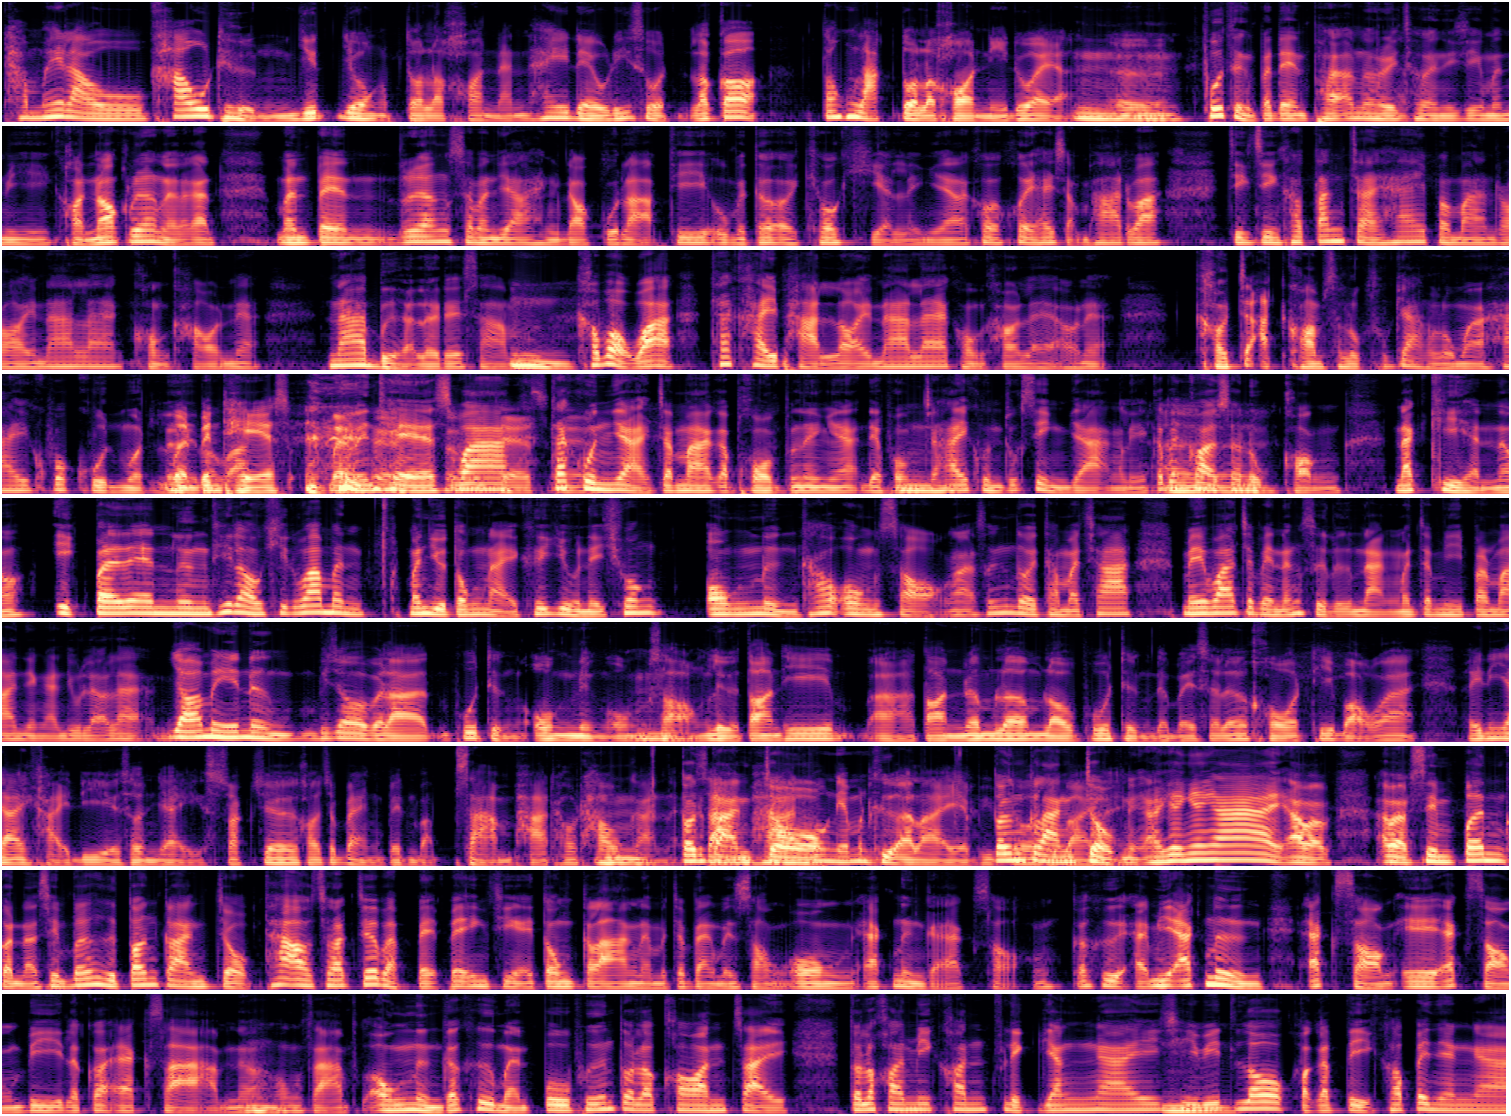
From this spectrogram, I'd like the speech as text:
ทำให้เราเข้าถึงยึดโยงกับตัวละครนั้นให้เร็วที่สุด แล้วก็ ต้องรักตัวละครนี้ด้วยอะอืมเออพูดถึงประเด็น point of no return จริงๆ มันมีขอนอกเรื่องหน่อยแล้วกัน มันเป็นเรื่องสมัญญาแห่งดอกกุหลาบที่อูเมเตอร์เออร์เคิลเขียนอะไรเงี้ยเขาเคยให้สัมภาษณ์ว่าจริง ๆ เขาตั้งใจให้ประมาณร้อยหน้าแรกของเขาเนี่ยน่าเบื่อเลยด้วยซ้อืมำเขาบอกว่าถ้าใครผ่านร้อยหน้าแรกของเขาแล้วเนี่ยเขาจะอัดความสนุกทุกอย่างลงมาให้พวกคุณหมดเลย เหมือนเป็นแบบ test ว่าเหมือนเป็นเหมือนเป็น test ถ้าคุณอยากจะมากับผมอะไรเงี้ยเดี๋ยวผมอืมจะให้คุณทุกสิ่งอย่างเลย ก็เป็นเออความสนุกของนักเขียนเนาะ อีกประเด็นหนึ่งที่เราคิดว่ามันมันอยู่ตรงไหนคืออยู่ในช่วงองค์หนึ่งเข้าองค์สองอะซึ่งโดยธรรมชาติไม่ว่าจะเป็นหนังสือหรือหนังมันจะมีประมาณอย่างนั้นอยู่แล้วแหละย้อนไปนิดหนึ่งพี่โจเวลาพูดถึงองค์หนึ่งองอืค์มสองหรือตอนที่อ่าตอนเริ่มเริ่มเราพูดถึง The Bestseller Code ที่บอกว่าเฮ้ยนิยายขายดีส่วนใหญ่ structure เขาจะแบ่งเป็นแบบ3 part เท่าๆกันอะต้นกลางสมพจร์ทบพวกนี้มันคืออะไรอะพี่โต้นกลางจบเนี่ยอธิบายเอาง่ายๆเอาแบบเอาแบบ simple ก่อนนะ simple คือต้นกลางจบถ้าเอา structure แบบเป๊ะๆจริงๆไอ้ตรงกลางเนี่ยมันจะแบ่งเป็น2องค์แอคหนึ่งกับแอคสองก็คือมีแอคหนึ่งแอคสอง A แอคสอง B แล้วก็แอคสามเนาะอืมองค์สามองค์หนึ่งก็คือเหมือนปูพื้นตัวละครใส่ตัวละครมี conflict ยังไงอืมชีวิตโลกปกติเขาเป็นยังไง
